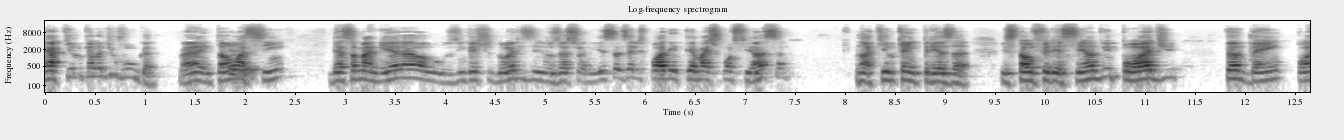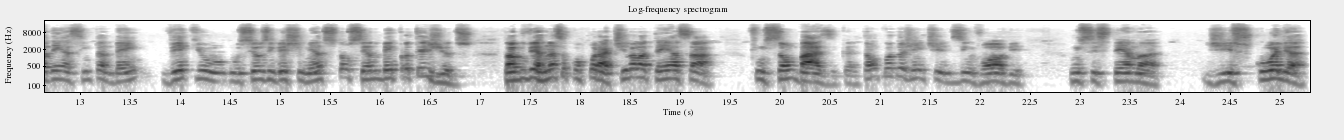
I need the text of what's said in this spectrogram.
é aquilo que ela divulga. Né? Então, uhum. assim, dessa maneira, os investidores e os acionistas eles podem ter mais confiança naquilo que a empresa está oferecendo e pode também podem assim também ver que o, os seus investimentos estão sendo bem protegidos. Então, a governança corporativa ela tem essa função básica. Então, quando a gente desenvolve um sistema de escolha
